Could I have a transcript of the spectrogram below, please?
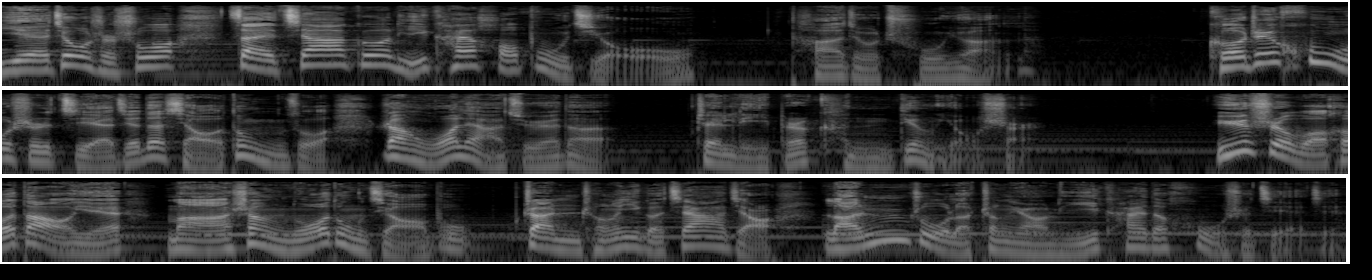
也就是说，在嘉哥离开后不久，他就出院了。可这护士姐姐的小动作，让我俩觉得这里边肯定有事儿。于是我和道爷马上挪动脚步，站成一个夹角，拦住了正要离开的护士姐姐。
